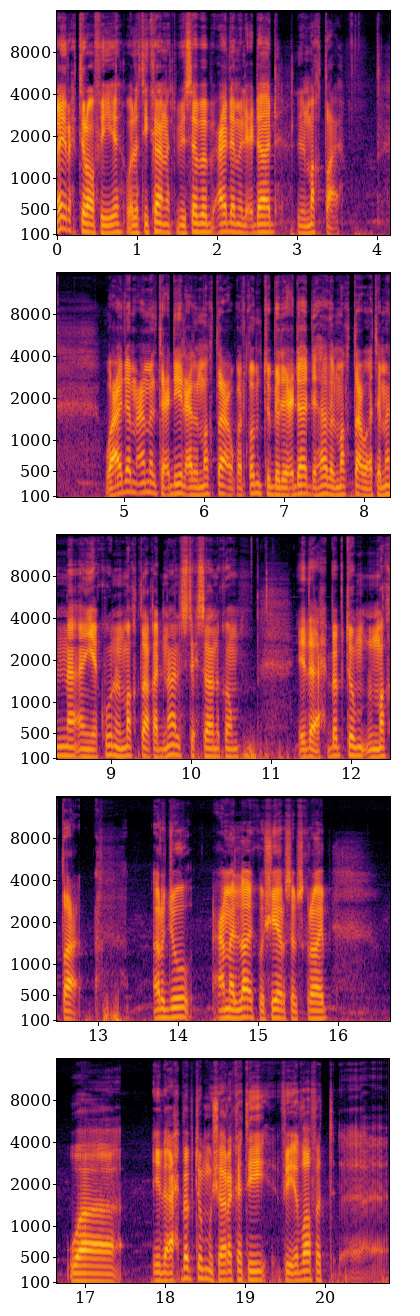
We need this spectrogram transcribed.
غير احترافية والتي كانت بسبب عدم الإعداد للمقطع. وعدم عمل تعديل على المقطع وقد قمت بالإعداد لهذا المقطع وأتمنى أن يكون المقطع قد نال استحسانكم. إذا أحببتم المقطع أرجو عمل like و share و subscribe. وإذا أحببتم مشاركتي في إضافة آه،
